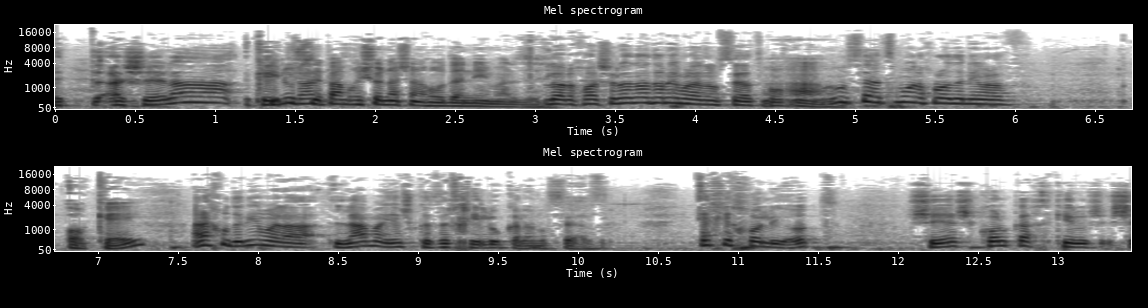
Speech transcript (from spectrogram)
את השאלה כאילו כיצד- שזו פעם ראשונה שאנחנו דנים על זה. לא, נכון, שלא לא דנים על הנושא עצמו. אה. הנושא עצמו אנחנו לא דנים עליו. אוקיי. אנחנו דנים על ה- למה יש כזה חילוק על הנושא הזה. איך יכול להיות שיש כל כך, כאילו, ש- ש-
